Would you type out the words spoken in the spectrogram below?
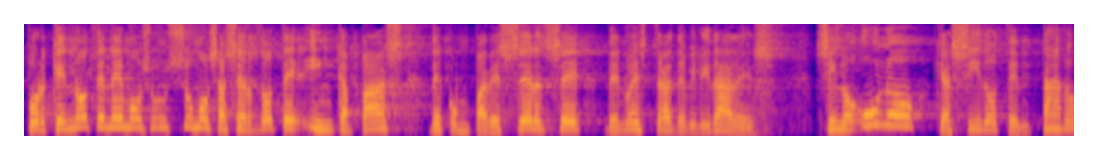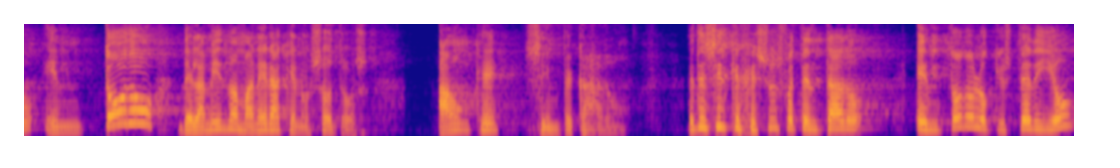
porque no tenemos un sumo sacerdote incapaz de compadecerse de nuestras debilidades, sino uno que ha sido tentado en todo de la misma manera que nosotros, aunque sin pecado. Es decir, que Jesús fue tentado en todo lo que usted y yo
